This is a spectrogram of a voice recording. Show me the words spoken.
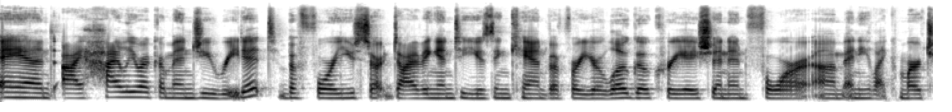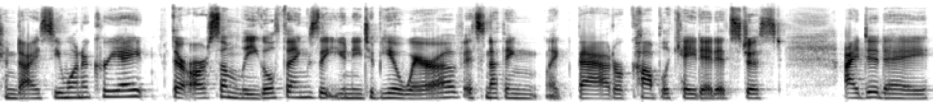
And I highly recommend you read it before you start diving into using Canva for your logo creation and for um, any like merchandise you want to create. There are some legal things that you need to be aware of. It's nothing like bad or complicated. It's just, I did a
